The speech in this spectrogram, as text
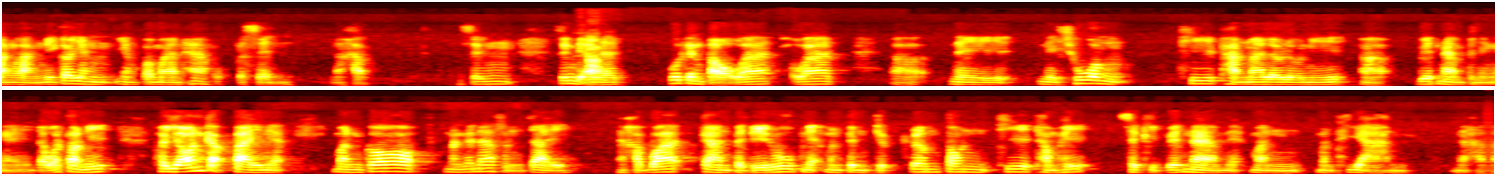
หลังๆ นี้ก็ยังยังประมาณห้าหกเปอร์เซ็นตนะครับ ซึ่งซึ่งเดี๋ยวจะพูดกันต่อว่าว่าในในช่วง ที่ผ่านมาเร็วๆนี้เวียดนามเป็นยังไง แต่ว่าตอนนี้พอย้อนกลับไปเนี่ยมันก็มันก็น่าสนใจนะครับว่าการปฏิรูปเนี่ยมันเป็นจุดเริ่มต้นที่ทำให้เศรษฐกิจเวียดนามเนี่ยมันมันทะยานนะครับ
